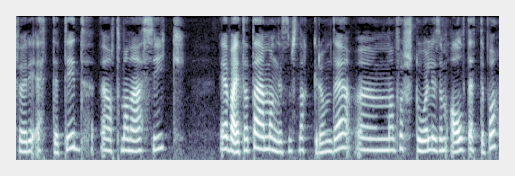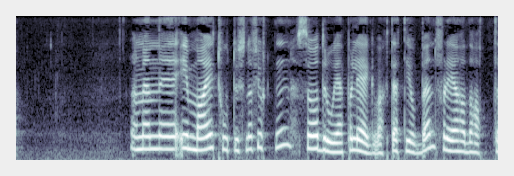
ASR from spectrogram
før i ettertid at man er syk. Jeg veit at det er mange som snakker om det. Man forstår liksom alt etterpå. Men i mai 2014 så dro jeg på legevakt etter jobben fordi jeg hadde hatt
